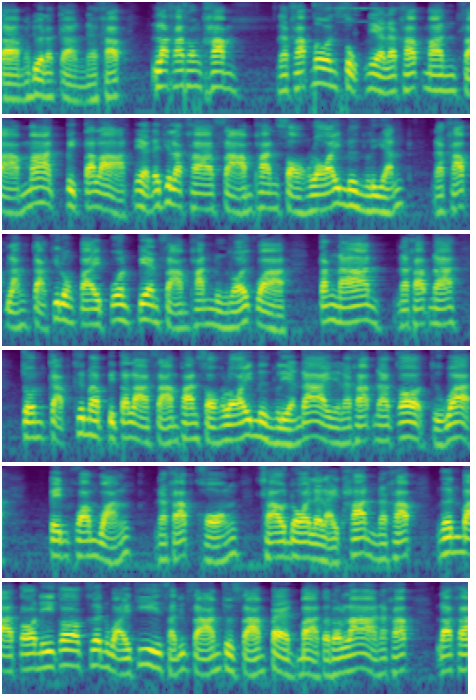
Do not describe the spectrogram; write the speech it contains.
ตามให้ด้วยละกันนะครับ ราคาทองคำ นะครับเมื่อวันศุกร์เนี่ยนะครับมันสามารถปิดตลาดเนี่ยได้ที่ราคา 3,201 เหรียญนะครับหลังจากที่ลงไปป้วนเปี้ยน 3,100 กว่าตั้งนานนะครับนะจนกลับขึ้นมาปิดตลาด 3,201 เหรียญได้เนี่ยนะครับนะก็ถือว่าเป็นความหวังนะครับของชาวดอยหลาย ๆ ท่านนะครับ เงินบาทตอนนี้ก็เคลื่อนไหวที่ 33.38 บาทต่อดอลลาร์นะครับราคา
